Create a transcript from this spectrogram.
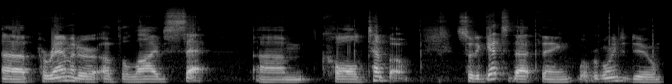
a parameter of the live set um, called tempo. So to get to that thing, what we're going to do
